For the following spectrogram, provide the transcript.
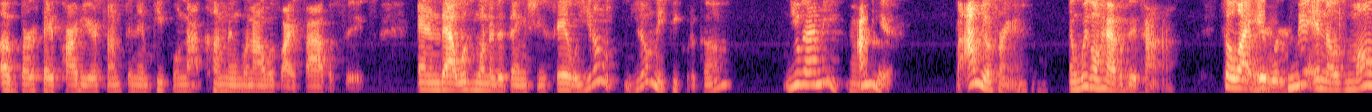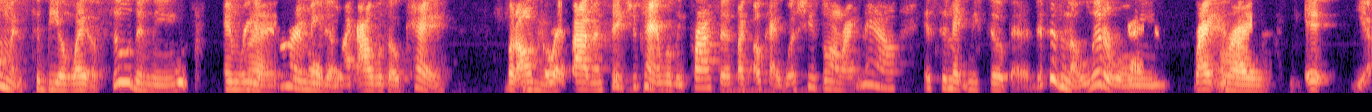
a birthday party or something and people not coming when I was like five or six. And that was one of the things she said. Well, you don't you don't need people to come. You got me. Mm-hmm. I'm here. I'm your friend. And we're gonna have a good time. So like mm-hmm. it was mm-hmm. meant in those moments to be a way of soothing me and reassuring right. me that like I was okay. But also mm-hmm. at five and six, you can't really process like, okay, what she's doing right now is to make me feel better. This isn't a literal right. Mean, right? And right. So it yeah.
